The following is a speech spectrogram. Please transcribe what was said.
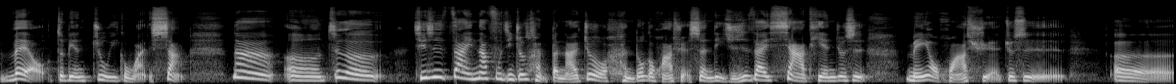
Vail 这边住一个晚上。那呃，这个其实，在那附近就是很本来就有很多个滑雪胜地，只是在夏天就是没有滑雪，就是呃，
